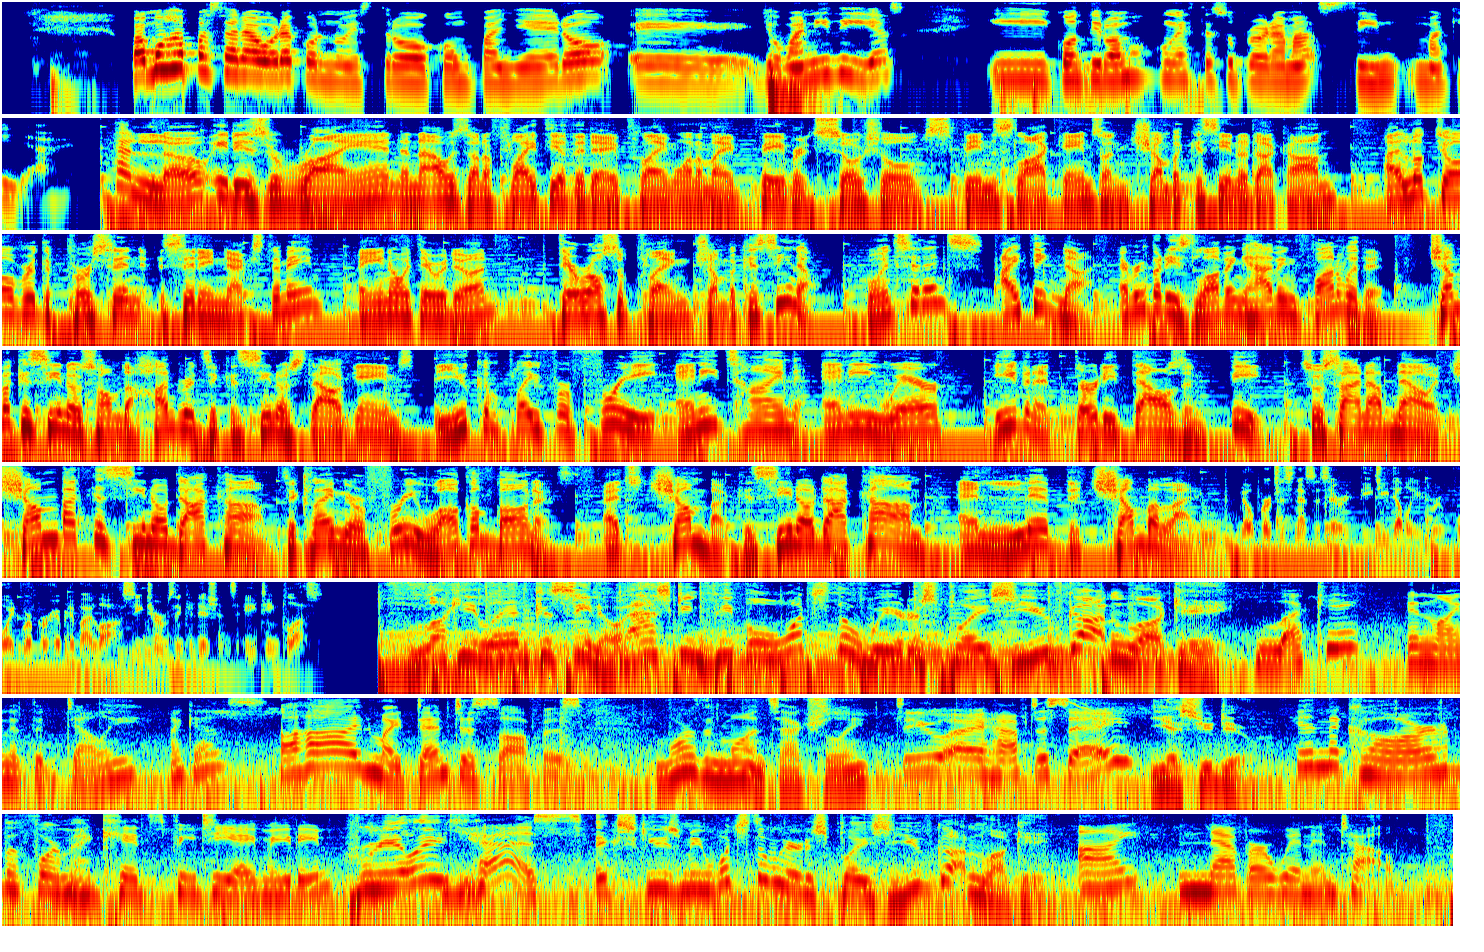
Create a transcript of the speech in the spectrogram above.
Vamos a pasar ahora con nuestro compañero eh, Giovanni Díaz y continuamos con este su programa Sin Maquillaje. Hello, it is Ryan, and I was on a flight the other day playing one of my favorite social spin slot games on chumbacasino.com. I looked over the person sitting next to me, and you know what they were doing? They were also playing Chumba Casino. Coincidence? I think not. Everybody's loving having fun with it. Chumba Casino is home to hundreds of casino style games that you can play for free anytime, anywhere even at 30,000 feet. So sign up now at ChumbaCasino.com to claim your free welcome bonus. That's ChumbaCasino.com and live the Chumba life. No purchase necessary. VGW. Void were prohibited by law. See terms and conditions. 18 plus. Lucky Land Casino. Asking people, what's the weirdest place you've gotten lucky? Lucky? In line at the deli, I guess? Aha, in my dentist's office. More than once, actually. Do I have to say? Yes, you do. In the car before my kids' PTA meeting. Really? Yes. Excuse me, what's the weirdest place you've gotten lucky? I never win and tell.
